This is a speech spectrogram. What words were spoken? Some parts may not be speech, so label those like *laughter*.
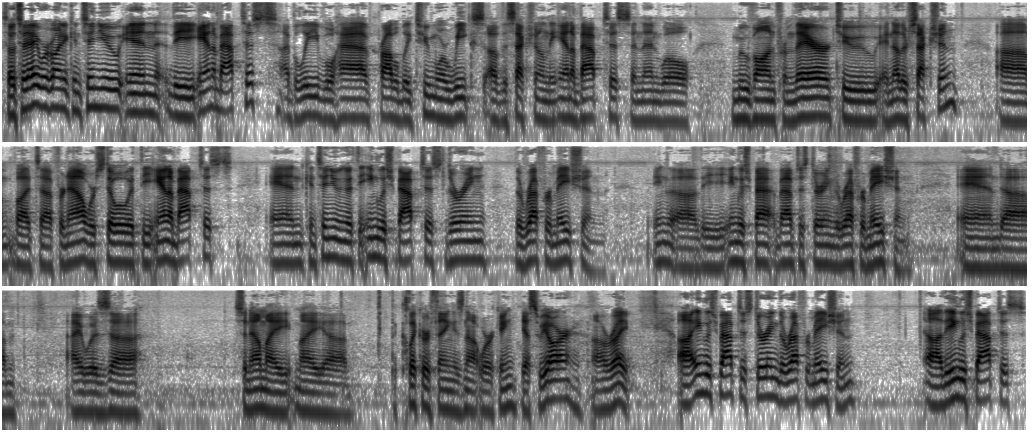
So today we're going to continue in the Anabaptists. I believe we'll have probably two more weeks of the section on the Anabaptists, and then we'll move on from there to another section. Um, but uh, for now, we're still with the Anabaptists and continuing with the English Baptists during the Reformation. Uh, the English ba- Baptists during the Reformation. And um, I was. Uh, so now my, my uh, the clicker thing is not working. Yes, we are. All right. Uh, English Baptists during the Reformation. Uh, the English Baptists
